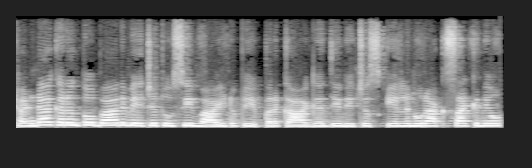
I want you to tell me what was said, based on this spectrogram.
ਠੰਡਾ ਕਰਨ ਤੋਂ ਬਾਅਦ ਵਿੱਚ ਤੁਸੀਂ ਵਾਈਟ ਪੇਪਰ ਕਾਗਜ਼ ਦੇ ਵਿੱਚ ਉਸ ਕਿੱਲ ਨੂੰ ਰੱਖ ਸਕਦੇ ਹੋ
